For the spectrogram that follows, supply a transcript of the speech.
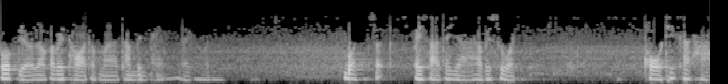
ปุ๊บเดี๋ยวเราก็ไปถอดออกมาทำเป็นแผ่นอะไรก็ได้บทไปสาธยายเอาไปสวด โพธิคาถา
